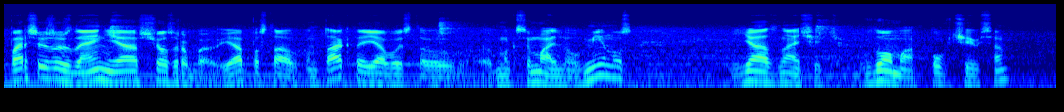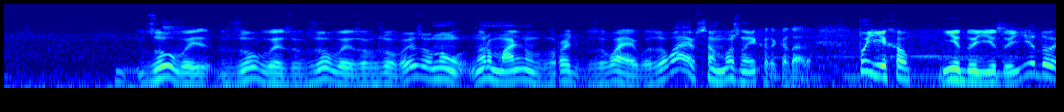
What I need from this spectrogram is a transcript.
в перший же день я що зробив? Я поставив контакти, я виставив максимально в мінус. Я, значить, вдома повчився. Взув, ви- взув, визув, взув, визув, взув, визув. Ну, нормально, вроді взуває, визуває, все, можна їхати катати. Поїхав, їду, їду, їду.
